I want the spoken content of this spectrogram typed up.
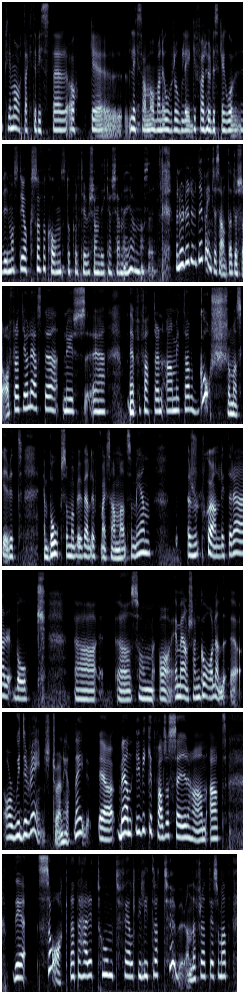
klimataktivister och och eh, liksom, om man är orolig för hur det ska gå. Vi måste ju också få konst och kultur som vi kan känna igen oss i. Men hörde du, det var intressant att du sa för att jag läste nyss eh, eh författaren Amitav Ghosh som har skrivit en bok som har blivit väldigt uppmärksammad som är en skönlitterär bok eh, Uh, som uh, Är människan galen? Uh, Are we deranged? tror jag den heter. Nej, men i vilket fall så säger han att det sakna att det här är ett tomt fält i litteraturen. Därför att det är som att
